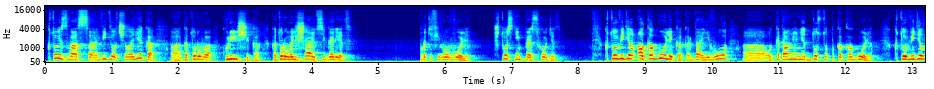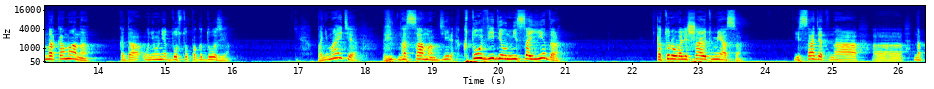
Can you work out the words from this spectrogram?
Кто из вас а, видел человека, а, которого, курильщика, которого лишают сигарет против его воли? Что с ним происходит? Кто видел алкоголика, когда, его, когда у него нет доступа к алкоголю? Кто видел наркомана, когда у него нет доступа к дозе? Понимаете? Ведь на самом деле, кто видел мясоеда, которого лишают мяса и садят на, на,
